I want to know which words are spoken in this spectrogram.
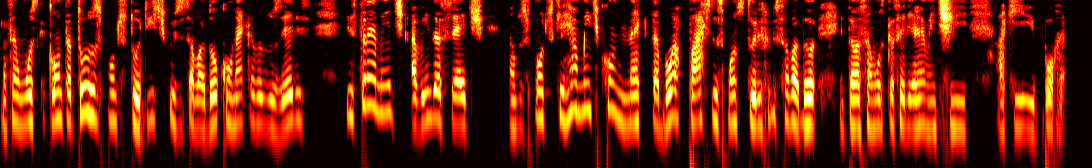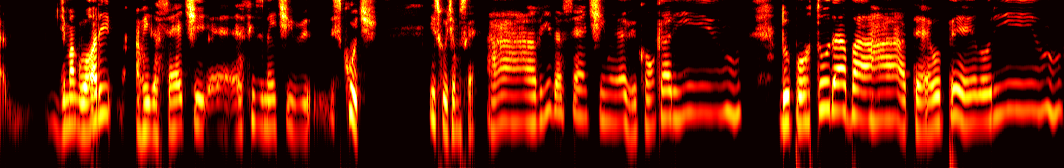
nessa música conta todos os pontos turísticos de Salvador, conecta todos eles. Estranhamente, a Avenida 7 é um dos pontos que realmente conecta boa parte dos pontos turísticos de Salvador. Então essa música seria realmente aqui, porra, de uma glória. A Avenida 7 é, é simplesmente escute. Escute a música. A vida sete me leve com carinho, do porto da barra até o pelourinho.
